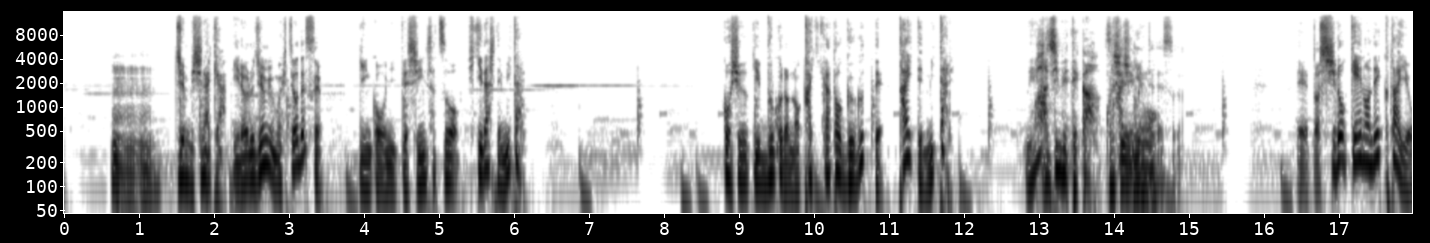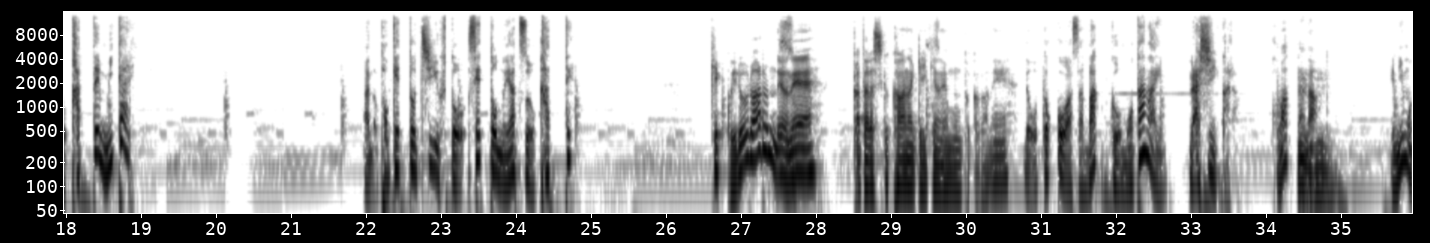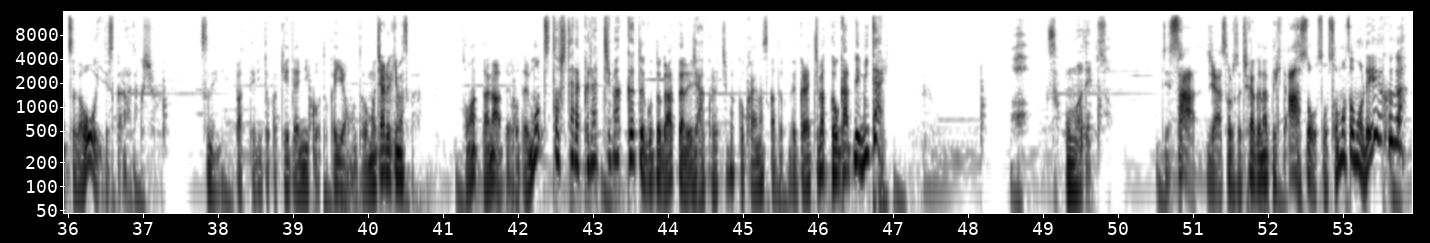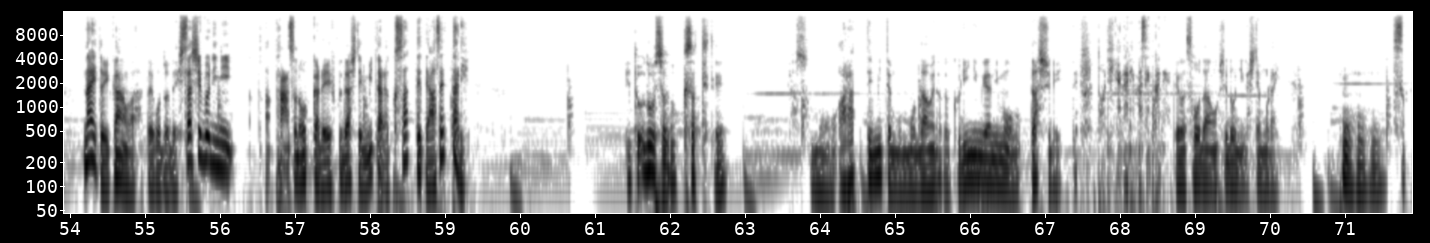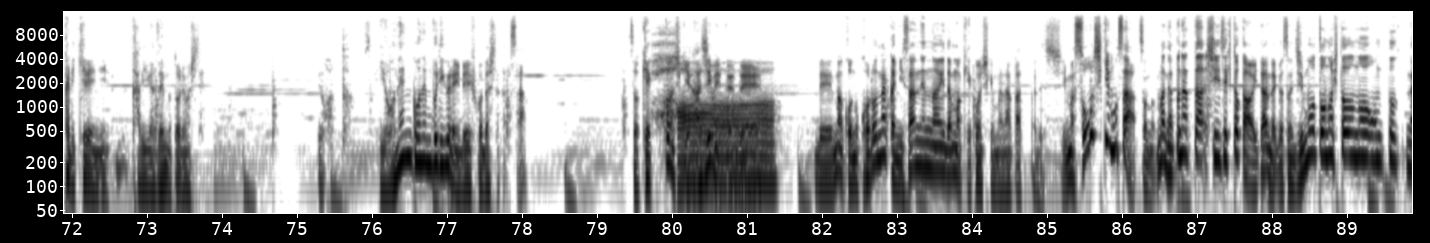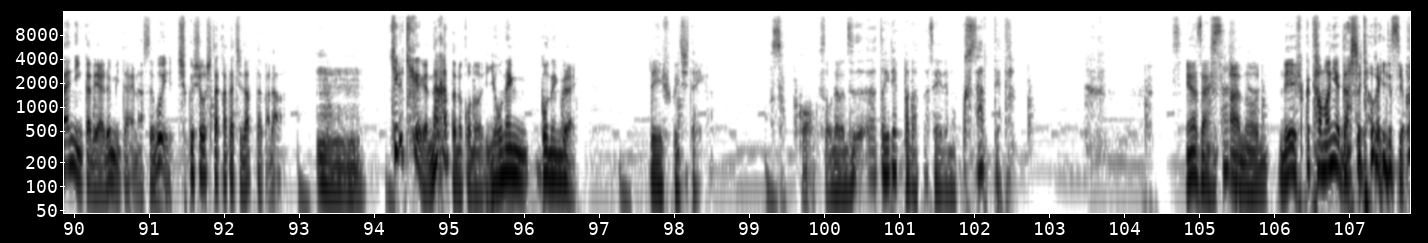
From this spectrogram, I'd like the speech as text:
うんうんうん。準備しなきゃっていろいろ準備も必要ですよ。銀行に行って診察を引き出してみたり。ご祝儀袋の書き方をググって書いてみたり。ね。初めてか、ご祝儀も初めてで。す。えっ、と、白系のネクタイを買ってみたり。あの、ポケットチーフとセットのやつを買って。結構いろいろあるんだよね。新しく買わなきゃいけないものとかがね。で、男はさ、バッグを持たないらしいから。困ったな。うんうん荷物が多いですから、私は。常にバッテリーとか携帯2個とかイヤホンとか持ち歩きますから。困ったなということで、持つとしたらクラッチバッグということがあったので、じゃあクラッチバッグを買いますかということで、クラッチバッグを買ってみたり。そこまで。でさあ、じゃあそろそろ近くなってきた。あ、そうそう、そもそも礼服がないといかんわ。ということで、久しぶりにタタンスの奥から礼服出してみたら腐ってて焦ったり。え、ど、どうしたの？腐ってて？いやもう洗ってみてももうダメだからクリーニング屋にもうダッシュで行って、どうにかなりませんかね？という相談をしてどうにかしてもらい、ほうほうほう。すっかり綺麗にカビが全部取れまして。よかった。そう4年5年ぶりぐらいに礼服を出したからさ。そう、結婚式初めてで、はで、まあこのコロナ禍2、3年の間、まあ結婚式もなかったですし、まあ葬式もさ、その、まあ亡くなった親戚とかはいたんだけど、その地元の人の本当何人かでやるみたいな、すごい縮小した形だったから、あ。うんうんうん。着る機会がなかったの、この4年、5年ぐらい。礼服自体が。あそっか。そう、だからずーっと入れっぱだったせいでもう腐ってた。皆さんあの、礼服たまには出しといた方がいいですよ。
